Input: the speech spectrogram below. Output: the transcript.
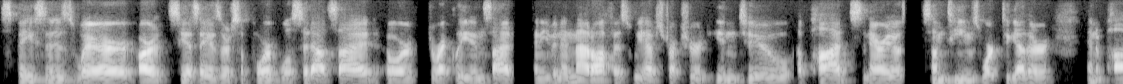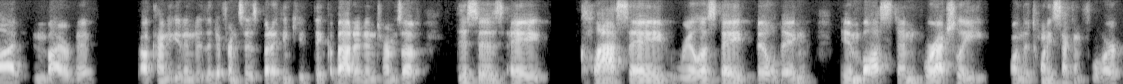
spaces where our CSAs or support will sit outside or directly inside. And even in that office, we have structured into a pod scenario. Some teams work together in a pod environment. I'll kind of get into the differences, but I think you think about it in terms of this is a class A real estate building in Boston. We're actually on the 22nd floor,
